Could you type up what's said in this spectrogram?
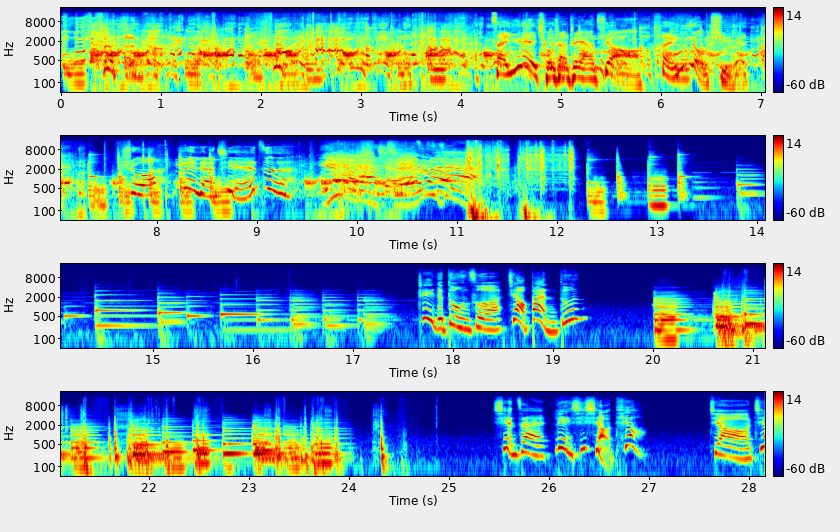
在月球上这样跳很有趣。说月亮茄子，月亮茄子。这个动作叫半蹲。现在练习小跳，叫交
